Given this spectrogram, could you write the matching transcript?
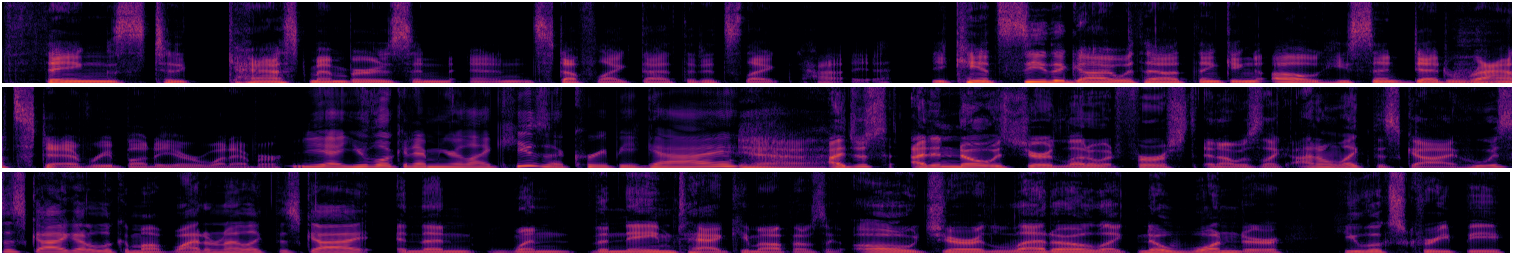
things to cast members and, and stuff like that that it's like how, you can't see the guy without thinking, oh, he sent dead uh-huh. rats to everybody or whatever. Yeah, you look at him, you're like, he's a creepy guy. Yeah. I just I didn't know it was Jared Leto at first, and I was like, I don't like this guy. Who is this guy? I got to look him up. Why don't I like this guy? And then when the name tag came up, I was like, oh, Jared Leto. Like, no wonder he looks creepy.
